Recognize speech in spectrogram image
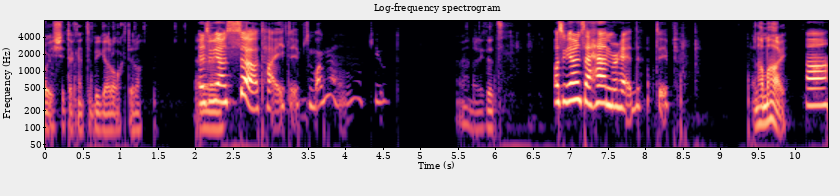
oj shit jag kan inte bygga rakt idag. Eller ska vi Eh, göra en söt haj typ? Som bara, mm, cute. jag vet inte riktigt. Och ska vi göra en sån här hammerhead typ? En hammarhaj? Ja.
